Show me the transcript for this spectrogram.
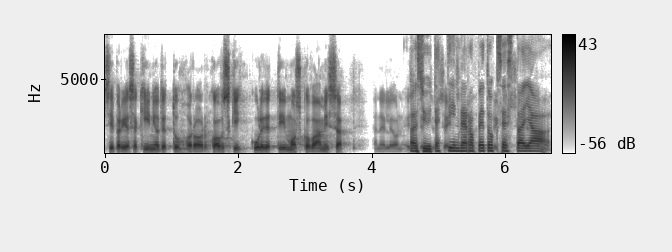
Siperiassa kiinni otettu Hodorkovski kuljetettiin Moskovaan, missä syytettiin veropetoksesta ja,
